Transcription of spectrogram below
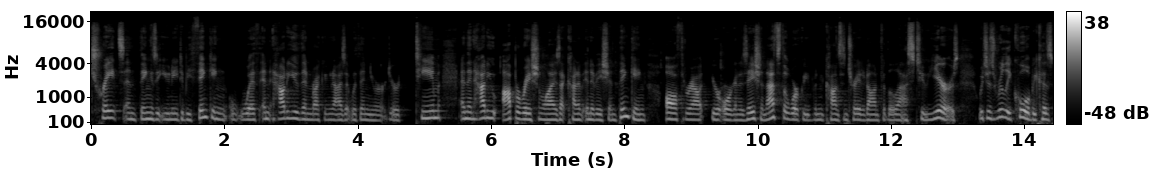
traits and things that you need to be thinking with, and how do you then recognize it within your your team? And then how do you operationalize that kind of innovation thinking all throughout your organization? That's the work we've been concentrated on for the last two years, which is really cool because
